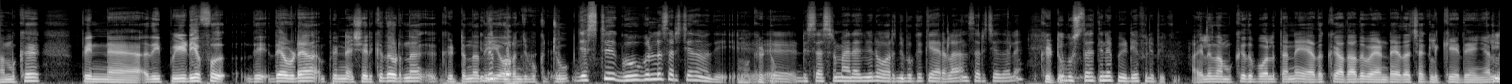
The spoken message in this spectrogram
നമുക്ക് പിന്നെ അത് ഈ പി ഡി എഫ് ഇത് എവിടെ പിന്നെ ശരിക്കും ഇത് എവിടുന്ന് കിട്ടുന്നത്? ഈ ഓറഞ്ച് ബുക്ക് ടു ജസ്റ്റ് ഗൂഗിളിൽ സെർച്ച് ചെയ്താൽ മതി. Disaster management orange book Kerala എന്ന് സെർച്ച് ചെയ്താൽ ഈ പുസ്തകത്തിന്റെ പി ഡി എഫ് ലഭിക്കും. അതിൽ നമുക്ക് ഇതുപോലെ തന്നെ ഏതൊക്കെ അതാത് വേണ്ട ഏതാച്ചാ ക്ലിക്ക് ചെയ്ത് കഴിഞ്ഞാൽ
